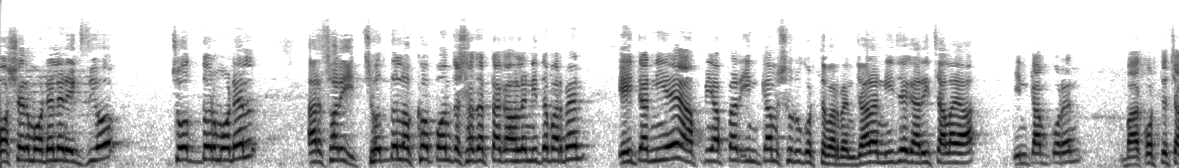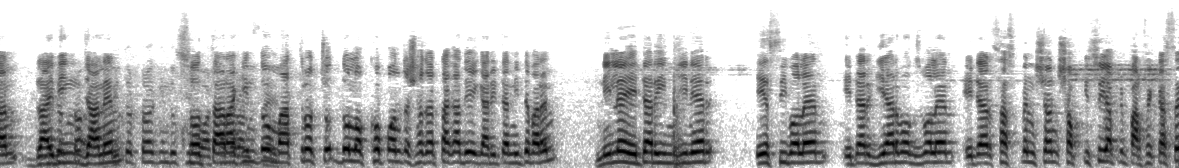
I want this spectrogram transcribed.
দশের মডেলের এক্সিও চোদ্দোর মডেল আর সরি চোদ্দ লক্ষ পঞ্চাশ হাজার টাকা হলে নিতে পারবেন। এইটা নিয়ে আপনি আপনার ইনকাম শুরু করতে পারবেন। যারা নিজে গাড়ি চালায়া ইনকাম করেন বা করতে চান ড্রাইভিং জানেন। তারা কিন্তু মাত্র চোদ্দ লক্ষ পঞ্চাশ হাজার টাকা দিয়ে গাড়িটা নিতে পারেন। নিলে এটার ইঞ্জিনের এসি বলেন এটার গিয়ার বক্স বলেন এটার সাসপেনশন সবকিছুই আপনি পারফেক্ট আছে।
